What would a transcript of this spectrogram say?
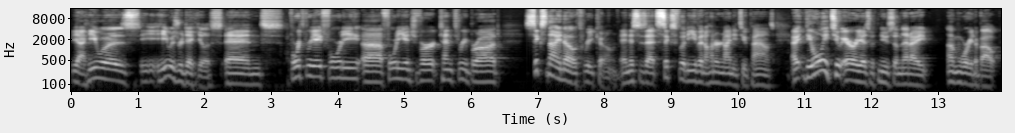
Yeah, he was he, he was ridiculous. And 43840, uh 40 inch vert, 10 3 broad, 690 three cone. And this is at six foot even, 192 pounds. I, the only two areas with Newsome that I, I'm worried about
